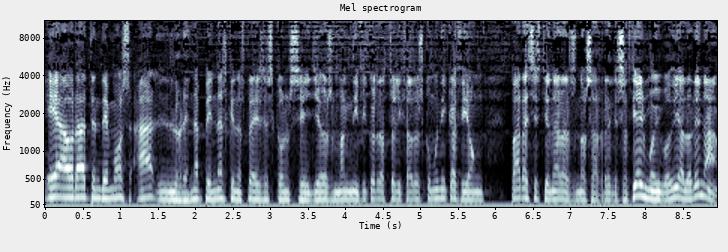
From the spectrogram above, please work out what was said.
E agora atendemos a Lorena Penas que nos trae eses consellos magníficos de actualizados comunicación para xestionar as nosas redes sociais. Moi bo día, Lorena.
